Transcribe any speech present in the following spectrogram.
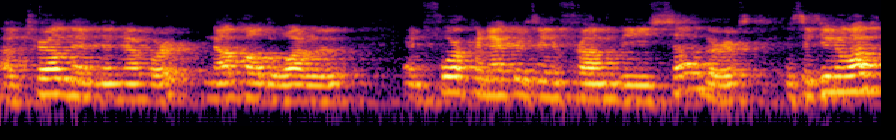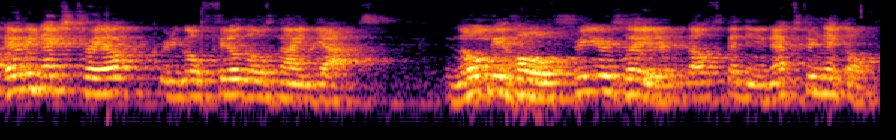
a trail net network, now called the Waterloo, and four connectors in from the suburbs and said, you know what, every next trail, we're gonna go fill those nine gaps. And lo and behold, three years later, without spending an extra nickel,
